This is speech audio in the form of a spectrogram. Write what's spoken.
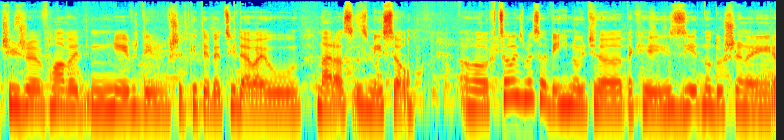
Čiže v hlave nie vždy všetky tie veci dávajú naraz zmysel. Chceli sme sa vyhnúť takej zjednodušenej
